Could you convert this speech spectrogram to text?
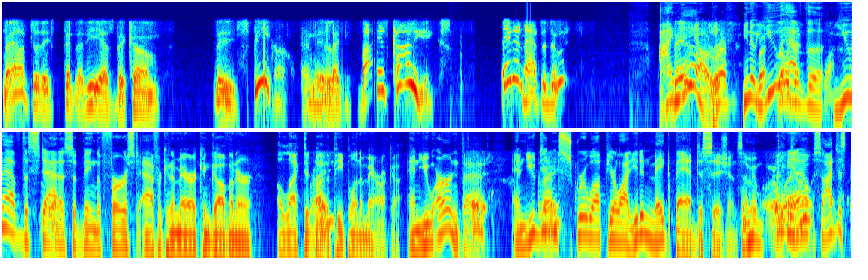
now to the extent that he has become the speaker and elected by his colleagues, they didn't have to do it. I know. Rep- you know, you have the you have the status of being the first African American governor elected right. by the people in America, and you earned that. Right. And you didn't right. screw up your life. You didn't make bad decisions. I mean, well, you know. So I just.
